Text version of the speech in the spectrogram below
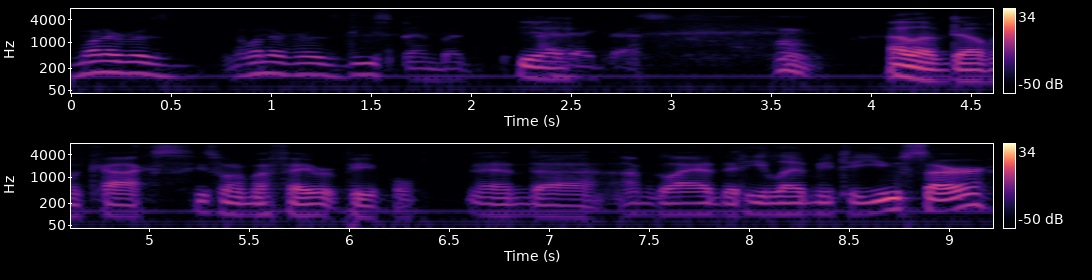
Whenever it was whenever it was d-spin but Yeah. i digress. I love Delvin Cox. He's one of my favorite people, and uh, I'm glad that he led me to you, sir.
